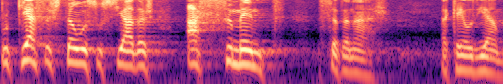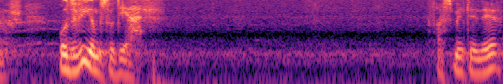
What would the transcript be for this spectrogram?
porque essas estão associadas à semente de Satanás, a quem odiamos, ou devíamos odiar. Faço-me entender?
